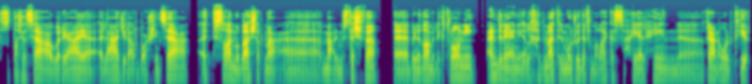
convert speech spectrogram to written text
16 ساعة والرعاية العاجلة 24 ساعة. اتصال مباشر مع آه، مع المستشفى. بنظام إلكتروني. عندنا يعني الخدمات الموجودة في المراكز الصحية الحين آه، غير عن أول بكثير.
